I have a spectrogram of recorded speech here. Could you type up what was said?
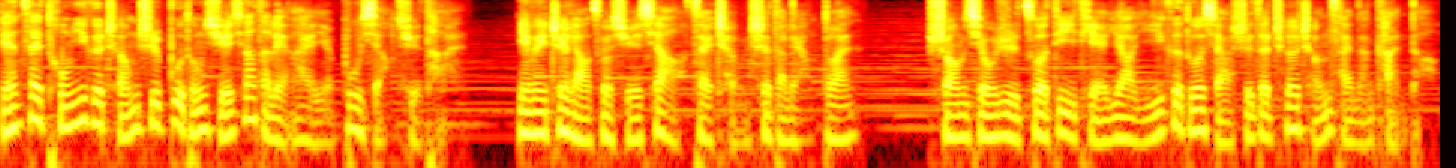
连在同一个城市、不同学校的恋爱也不想去谈，因为这两座学校在城市的两端，双休日坐地铁要一个多小时的车程才能看到。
